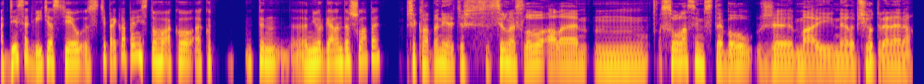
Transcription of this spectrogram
a 10 víťazstiev. Ste prekvapení z toho, ako, ako ten e, New York Islanders šlape? Překvapený je těž silné slovo, ale mm, souhlasím s tebou, že mají nejlepšího trenéra.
